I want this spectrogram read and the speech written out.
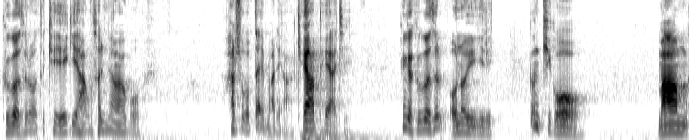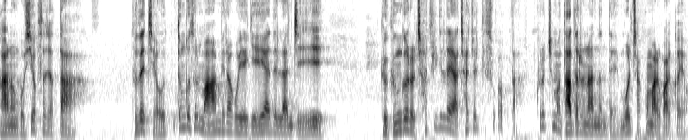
그것을 어떻게 얘기하고 설명하고 할 수가 없다 이 말이야. 개합해야지. 그러니까 그것을 언어의 길이 끊기고 마음 가는 곳이 없어졌다. 도대체 어떤 것을 마음이라고 얘기해야 될란지 그 근거를 찾을래야 찾을 수가 없다. 그렇지만 다 드러났는데 뭘 자꾸 말고 할 거요.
